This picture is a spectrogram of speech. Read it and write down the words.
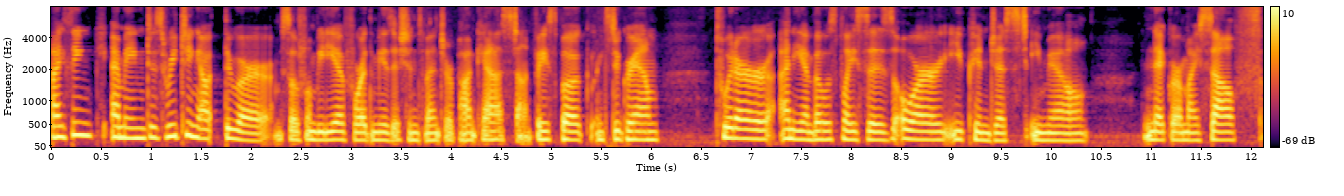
I think, I mean, just reaching out through our social media for the Musicians Venture podcast on Facebook, Instagram, Twitter, any of those places, or you can just email Nick or myself.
